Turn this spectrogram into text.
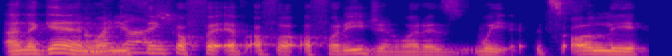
And again, Oh when my you gosh. think of a, of a, of a region whereas we it's only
